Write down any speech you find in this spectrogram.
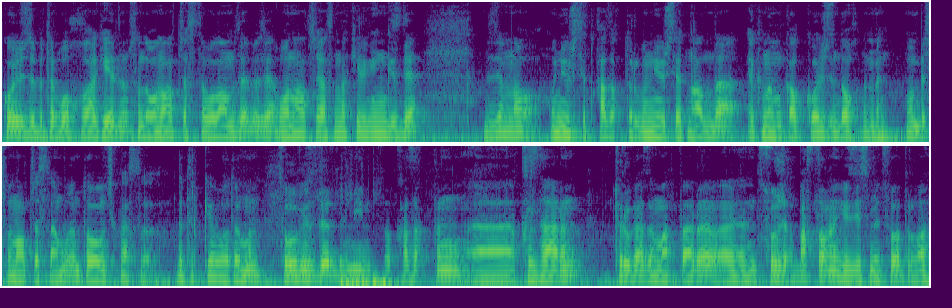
колледжді бітіріп оқуға келдім. Сонда 16 жаста боламыз иә біз иә. 16 жасымда келген кезде бізде мынау университет қазақ түрік университетінің алдында экономикалық колледжінде оқыдым мен. 15-16 жастамын ғой тоғызыншы классты бітіріп келіп отырмын. Сол кезде білмеймін сол қазақтың ә, қыздарын түрік азаматтары ә, сол жақ- басталған кезде есіме түсіп отыр ғой.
